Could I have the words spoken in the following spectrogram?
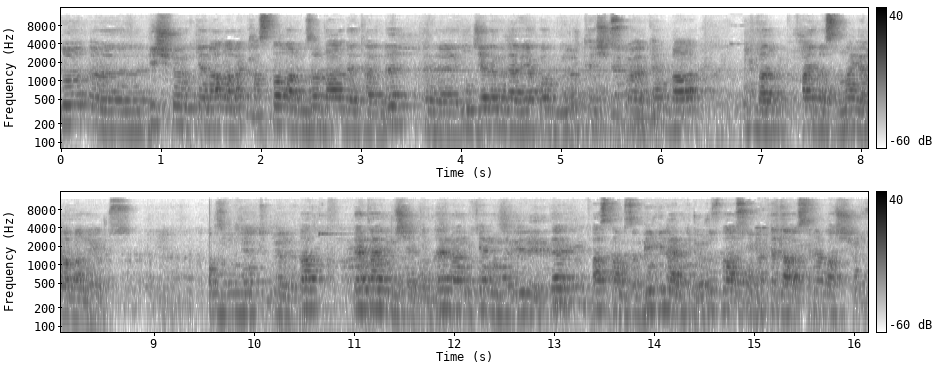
Bu e, diş röntgeni alarak hastalarımıza daha detaylı e, incelemeler yapabiliyor. Teşhis koyarken daha bunların faydasından yararlanıyoruz. Biz bunu tutuyoruz da detaylı bir şekilde röntgenle birlikte hastamızı bilgilendiriyoruz. Daha sonra tedavisine başlıyoruz.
